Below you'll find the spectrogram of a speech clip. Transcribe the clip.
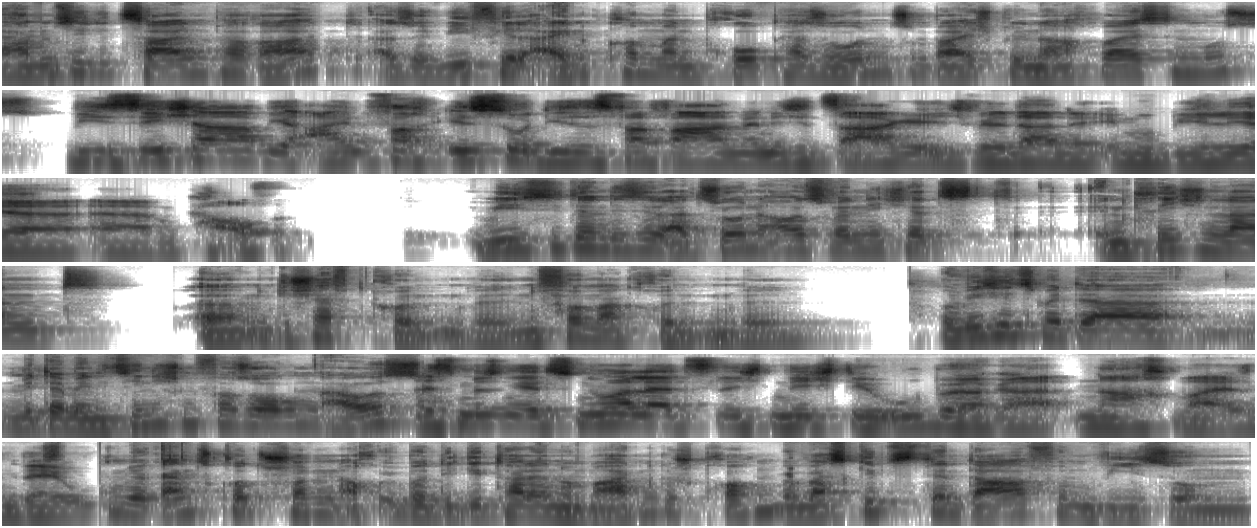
Haben Sie die Zahlen parat? Also wie viel Einkommen man pro Person zum Beispiel nachweisen muss? Wie sicher, wie einfach ist so dieses Verfahren, wenn ich jetzt sage, ich will da eine Immobilie ähm, kaufen? Wie sieht denn die Situation aus, wenn ich jetzt in Griechenland äh, ein Geschäft gründen will, eine Firma gründen will? Und wie sieht es mit der, mit der medizinischen Versorgung aus? Das müssen jetzt nur letztlich nicht die EU-Bürger nachweisen. Der EU haben wir ganz kurz schon auch über digitale Nomaden gesprochen. Was gibt es denn da für ein Visum?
